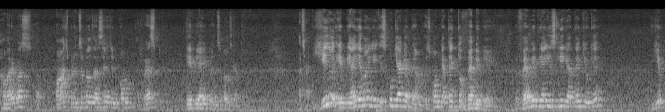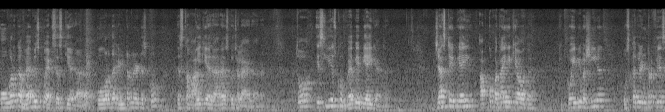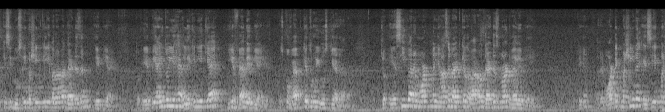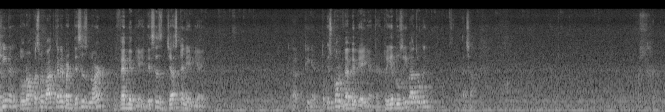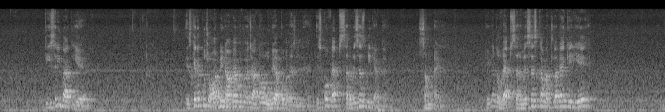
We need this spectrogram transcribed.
हमारे पास पाँच प्रिंसिपल्स ऐसे हैं जिनको हम रेस्ट एपीआई प्रिंसिपल्स कहते हैं। अच्छा ये जो एपीआई है ना, ये इसको क्या कहते हैं हम? इसको हम कहते हैं एक तो वेब एपीआई वेब एपीआई इसलिए कहते हैं क्योंकि ये ओवर द वेब इसको एक्सेस किया जा रहा है ओवर द इंटरनेट इसको इस्तेमाल किया जा रहा है, इसको चलाया जा रहा है। तो इसलिए इसको वेब ए कहते हैं। जस्ट एपीआई आपको पता ही क्या होता है? कि कोई भी मशीन है उसका जो इंटरफेस किसी दूसरी मशीन के लिए बना हुआ है दैट इज़ एन ए तो एपीआई तो ये है, लेकिन ये क्या है? ये वेब एपीआई है। इसको वेब के थ्रू यूज़ किया जा रहा है। जो एसी का रिमोट मैं यहाँ से बैठ के दबा रहा हूँ that is not web API ठीक है? रिमोट एक मशीन है एसी एक मशीन है। दोनों आपस में बात करें but this is not web A this is just an A ठीक है? तो इसको हम वेब एपीआई कहते हैं। तो ये दूसरी बात हो गई। अच्छा। तीसरी बात ये इसके ना कुछ और भी नाम है, वो मैं चाहता हूँ, वो भी आपको पता चल जाए। इसको वेब सर्विसेज़ भी कहते हैं समटाइम ठीक है? तो वेब सर्विसेज़ का मतलब है कि ये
